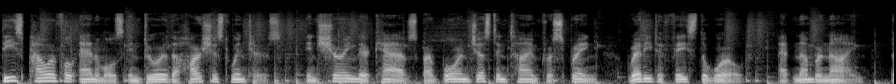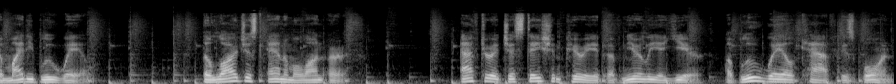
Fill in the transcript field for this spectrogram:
These powerful animals endure the harshest winters, ensuring their calves are born just in time for spring, ready to face the world. At number 9, the mighty blue whale. The largest animal on Earth. After a gestation period of nearly a year, a blue whale calf is born,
